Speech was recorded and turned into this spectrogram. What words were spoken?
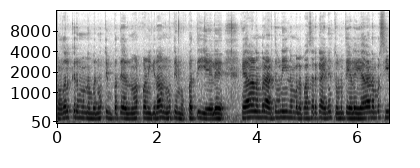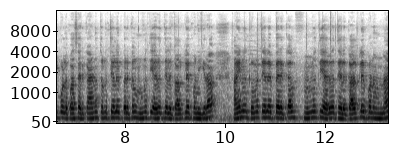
முதலுக்கு மூணு நம்பர் நூற்றி முப்பத்தேழு நோட் பண்ணிக்கிறோம். நூற்றி முப்பத்தி ஏழு ஏழாம் நம்பர் அடுத்த மணி நம்பரில் பாஸ் ஆயிருக்கு ஐநூற்றி தொண்ணூற்றி ஏழு ஏழாம் நம்பர் சி பாஸ் ஆயிருக்கு ஐநூற்றி தொண்ணூற்றி ஏழு பெருக்கள் முந்நூற்றி அறுபத்தேழு கால்குலேட் பண்ணிக்கிறோம். ஐநூற்றி தொண்ணூற்றேழு பெருக்கள் முந்நூற்றி அறுபத்தேழு கால்குலேட் பண்ணோம்னா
